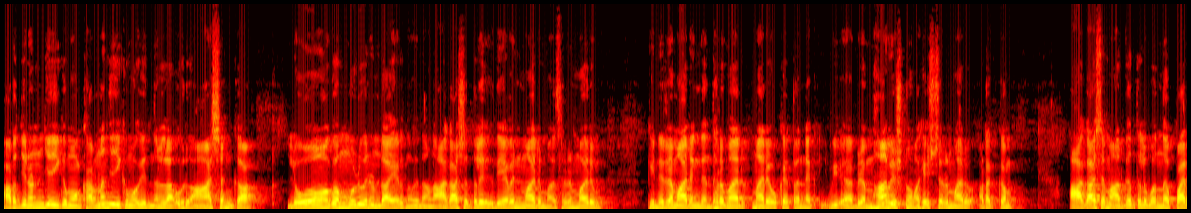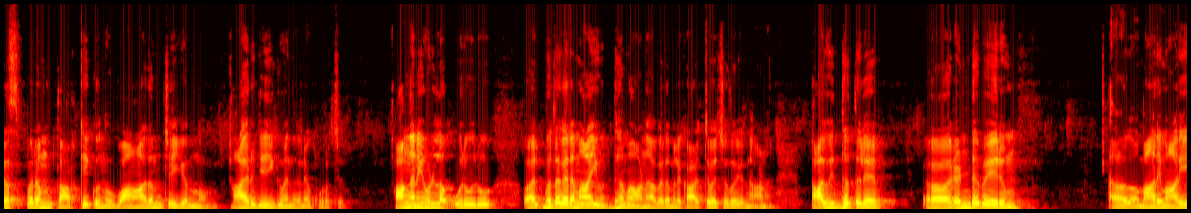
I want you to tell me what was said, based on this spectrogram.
അർജുനൻ ജയിക്കുമോ കർണൻ ജയിക്കുമോ എന്നുള്ള ഒരു ആശങ്ക ലോകം മുഴുവൻ ഉണ്ടായിരുന്നു എന്നാണ്. ആകാശത്തിൽ ദേവന്മാരും അസുരന്മാരും കിന്നരമാരും ഗന്ധർമാരും ഒക്കെ തന്നെ ബ്രഹ്മാവിഷ്ണു മഹേശ്വരന്മാരും അടക്കം ആകാശമാർഗത്തിൽ വന്ന് പരസ്പരം തർക്കിക്കുന്നു വാദം ചെയ്യുന്നു. ആര് ജയിക്കുമെന്നതിനെക്കുറിച്ച് അങ്ങനെയുള്ള ഒരു ഒരു അത്ഭുതകരമായ യുദ്ധമാണ് അവർ തമ്മിൽ കാഴ്ചവെച്ചത് എന്നാണ്. ആ യുദ്ധത്തിൽ രണ്ടു പേരും മാറി മാറി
